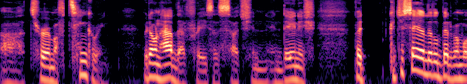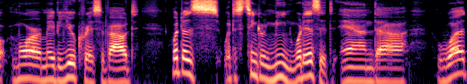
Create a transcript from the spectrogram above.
uh, term of tinkering. We don't have that phrase as such in, in Danish, but could you say a little bit more, more, maybe you, Chris, about what does what does tinkering mean? What is it, and uh, what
